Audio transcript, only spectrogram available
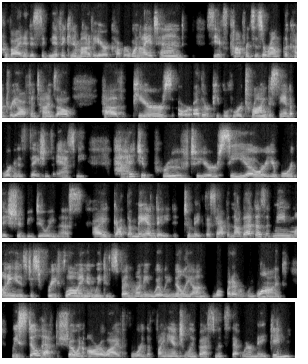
provided a significant amount of air cover. When I attend CX conferences around the country, oftentimes I'll have peers or other people who are trying to stand up organizations ask me, How did you prove to your CEO or your board they should be doing this? I got the mandate to make this happen. Now, that doesn't mean money is just free flowing and we can spend money willy nilly on whatever we want. We still have to show an ROI for the financial investments that we're making.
